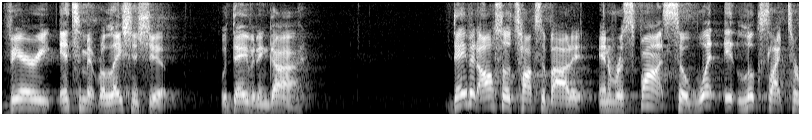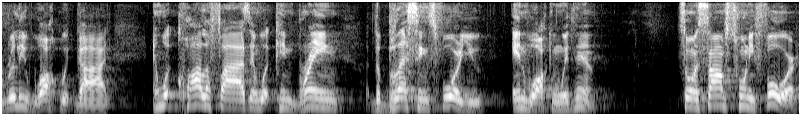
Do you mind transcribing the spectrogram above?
very intimate relationship with David and God, David also talks about it in response to what it looks like to really walk with God and what qualifies and what can bring the blessings for you in walking with Him. So, in Psalms 24,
